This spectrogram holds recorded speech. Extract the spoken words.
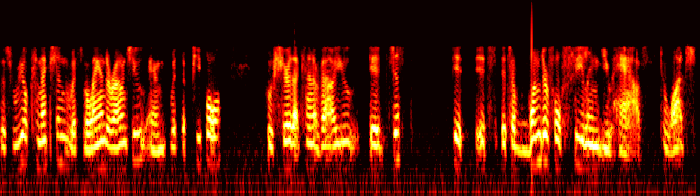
this real connection with the land around you and with the people who share that kind of value, it just it it's it's a wonderful feeling you have to watch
